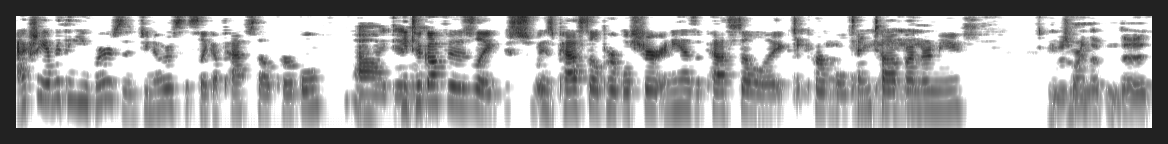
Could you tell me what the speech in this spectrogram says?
actually everything he wears. Did you notice it's like a pastel purple? Oh, I did. He took off his like his pastel purple shirt and he has a pastel like purple tank top Yeah. underneath. he was wearing the the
